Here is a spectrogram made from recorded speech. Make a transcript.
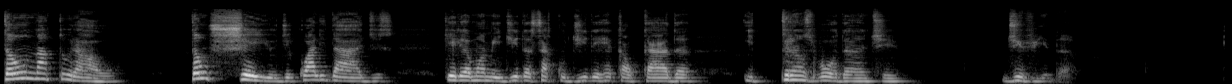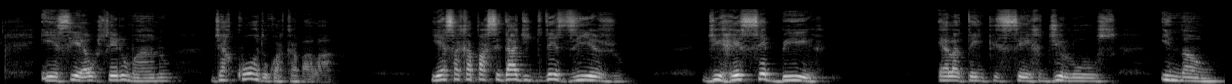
tão natural, tão cheio de qualidades que ele é uma medida sacudida e recalcada e transbordante de vida. Esse é o ser humano de acordo com a Kabbalah. E essa capacidade de desejo, de receber, ela tem que ser de luz e não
